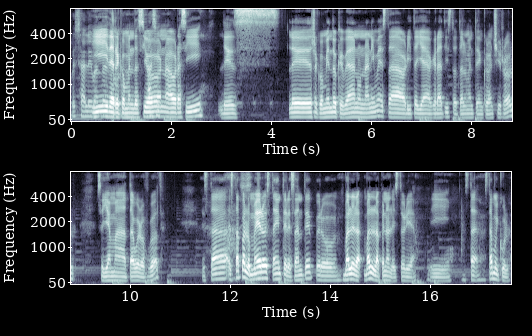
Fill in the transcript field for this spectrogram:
Pues sale. Y de recomendación, ah, ahora sí, les les recomiendo que vean un anime, está ahorita ya gratis totalmente en Crunchyroll. Se llama Tower of God. Está, está palomero, está interesante, pero vale la, vale la pena la historia. Y está, está muy cool.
